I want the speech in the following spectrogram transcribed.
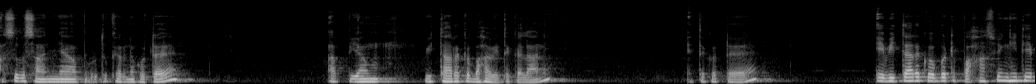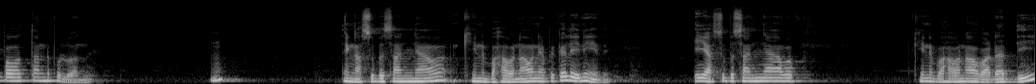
අසුභ සංඥා පුරුදු කරනකොට අපි යම් විතරක භාවිත කළානේ. එතකොට ඒ විතරක ඔබට පහසුවෙන් හිතේ පවත්වන්න පුළුවන්ද? හ්ම්? දැන් අසුභ සංඥාව කියන භාවනාවනේ අපි කළේ නේද? ඒ අසුභ සංඥාව කියන භාවනාව වඩද්දී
